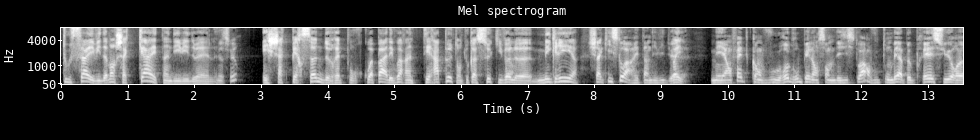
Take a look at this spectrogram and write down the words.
tout ça, évidemment, chaque cas est individuel. Bien sûr. Et chaque personne devrait pourquoi pas aller voir un thérapeute, en tout cas ceux qui veulent maigrir. Chaque histoire est individuelle. Mais en fait, quand vous regroupez l'ensemble des histoires, vous tombez à peu près sur euh,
